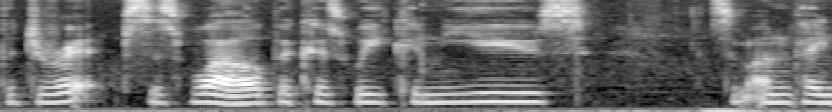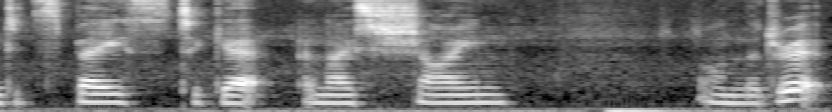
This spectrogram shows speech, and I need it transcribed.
the drips as well because we can use some unpainted space to get a nice shine on the drip.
